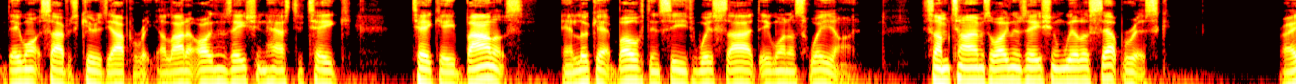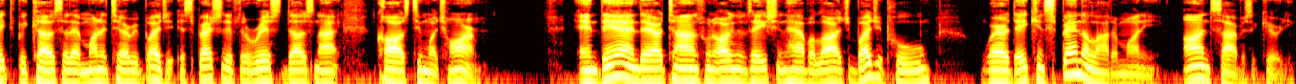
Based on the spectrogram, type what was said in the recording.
they want cybersecurity to operate. A lot of organization has to take take a balance and look at both and see which side they want to sway on. Sometimes organization will accept risk, right, because of that monetary budget, especially if the risk does not cause too much harm. And then there are times when organizations have a large budget pool where they can spend a lot of money on cybersecurity.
